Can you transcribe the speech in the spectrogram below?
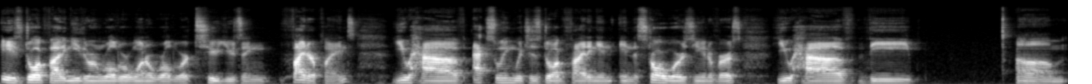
is dogfighting either in World War One or World War Two using fighter planes. You have X-wing, which is dogfighting in, in the Star Wars universe. You have the um,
